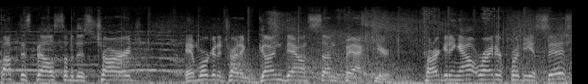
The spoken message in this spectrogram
Buff dispel, some of this charge. And we're going to try to gun down Sun Fac here. Targeting Outrider for the assist.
